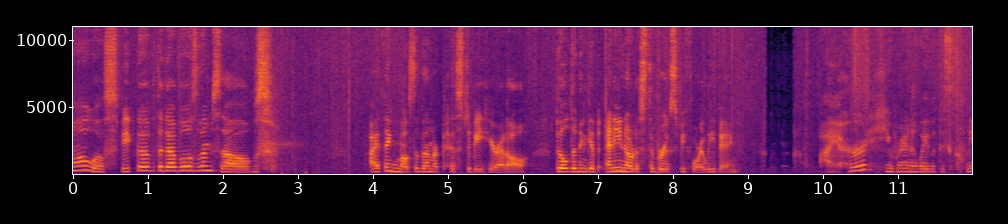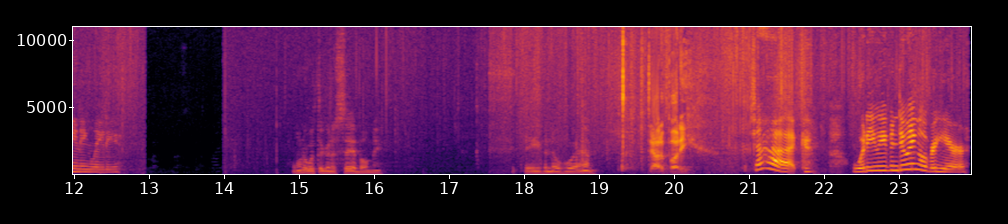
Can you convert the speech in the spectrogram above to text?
oh, well, speak of the devils themselves. I think most of them are pissed to be here at all. Bill didn't give any notice to Bruce before leaving. I heard he ran away with his cleaning lady. I wonder what they're gonna say about me. If they even know who I am. Doubt it, buddy. Jack, what are you even doing over here?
